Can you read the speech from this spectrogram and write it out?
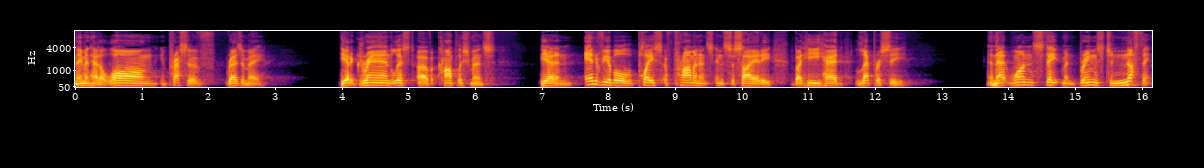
Naaman had a long, impressive resume. He had a grand list of accomplishments. He had an enviable place of prominence in society, but he had leprosy. And that one statement brings to nothing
